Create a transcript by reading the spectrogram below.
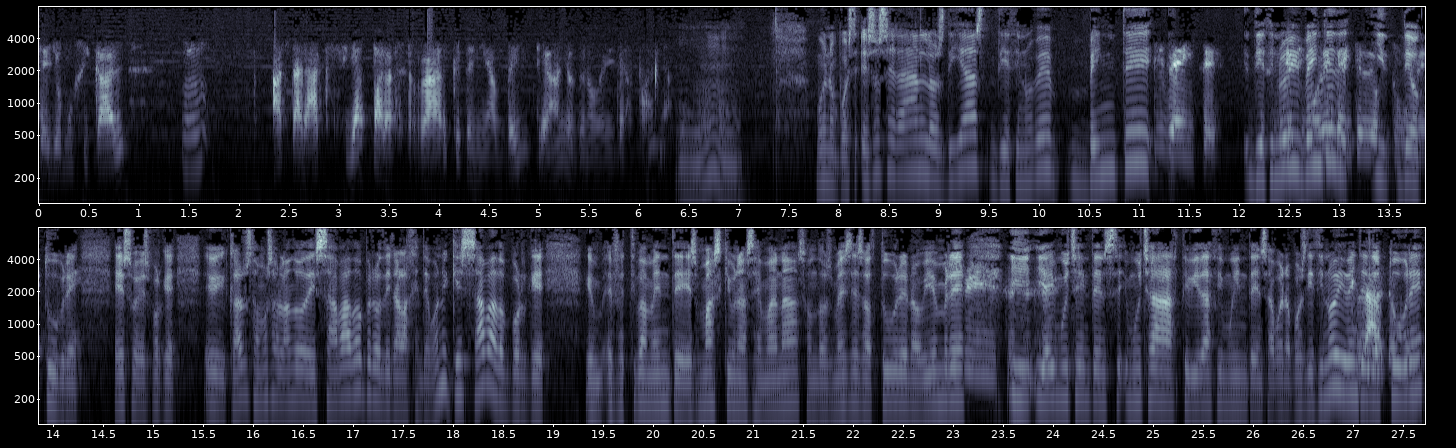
sello musical, y Ataraxia para cerrar, que tenía 20 años de no venir a España. Mm. Bueno, pues esos serán los días 19, 20 y 20. 19 y 20, de, octubre. Eso es, porque, eh, claro, estamos hablando de sábado, pero dirá la gente, bueno, ¿y qué es sábado? Porque em, efectivamente es más que una semana, son dos meses, octubre, noviembre, y, hay mucha, mucha actividad y muy intensa. Bueno, pues 19 y 20 de octubre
